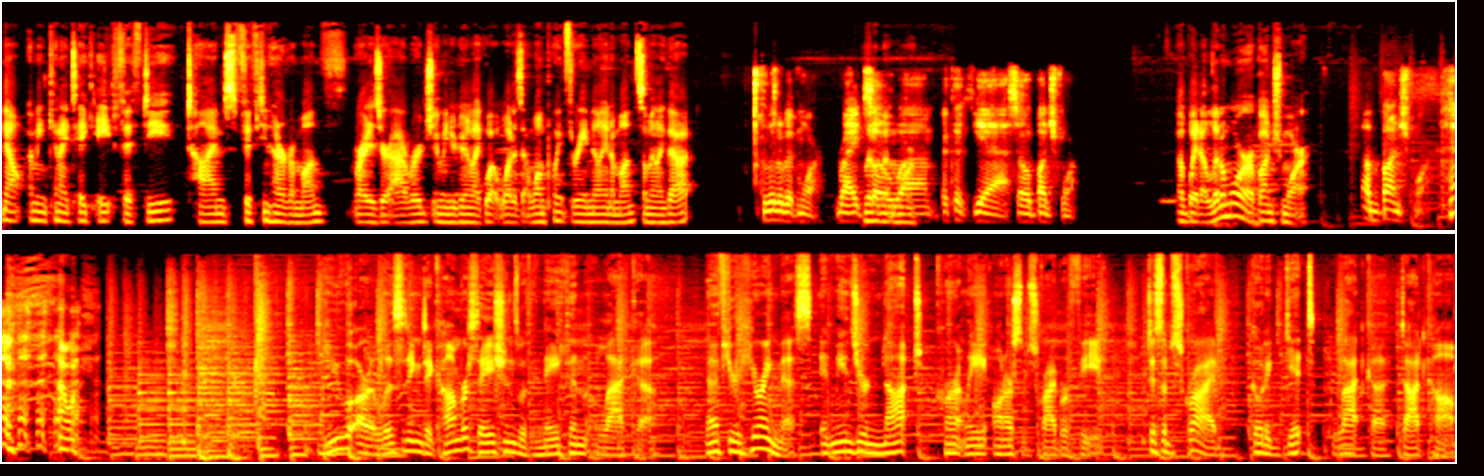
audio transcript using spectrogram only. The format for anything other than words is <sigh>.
Now, I mean, can I take 850 times 1500 a month, right? As your average? I mean, you're doing like what? What is that? 1.3 million a month, something like that. A little bit more, right? Little so, bit more. Um, because yeah, so a bunch more, Uh, wait, a little more or a bunch more? a bunch more. <laughs> You are listening to Conversations with Nathan Latka. Now, if you're hearing this, it means you're not currently on our subscriber feed. To subscribe, go to getlatka.com.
